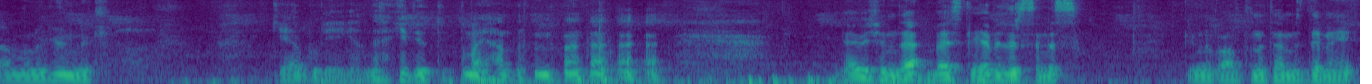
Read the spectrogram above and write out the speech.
ben bunu günlük gel buraya gel nereye gidiyor tuttum ayağından ev içinde besleyebilirsiniz. Günlük altını temizlemeyi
